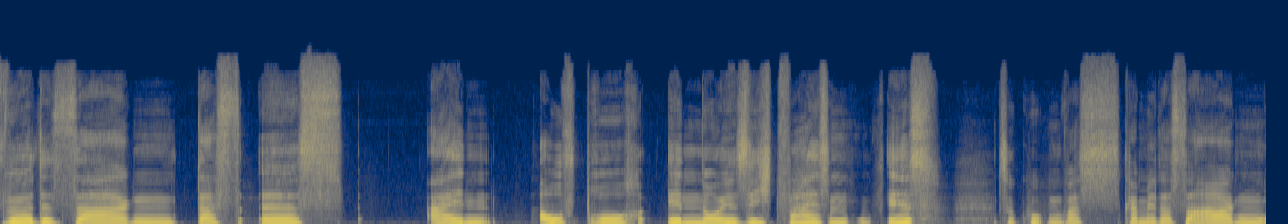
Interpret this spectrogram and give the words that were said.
würde sagen, dass es ein Aufbruch in neue Sichtweisen ist. Zu gucken, was kann mir das sagen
